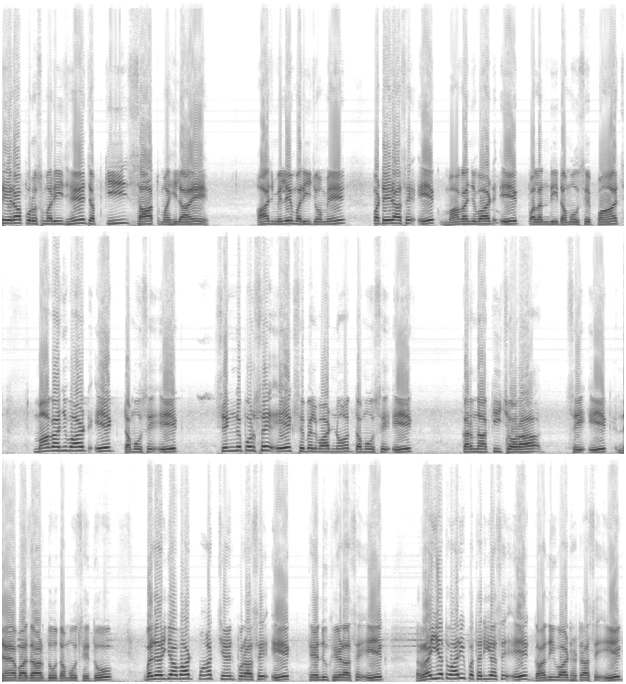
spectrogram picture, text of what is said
13 पुरुष मरीज़ हैं, जबकि सात महिलाएँ। आज मिले मरीजों में पटेरा से एक मागंज वार्ड एक, पलंदी दमोह से पाँच मागंज वार्ड एक दमोह से एक सिंहपुर से एक सिविल वार्ड नौ दमोह से एक, करनाकी चौरा से एक, नया बाज़ार दो दमोह से दो बजरिया वार्ड पाँच, चैनपुरा से एक, तेंदुखेड़ा से एक, रैयतवारी पथरिया से एक गांधी वार्ड हटा से एक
